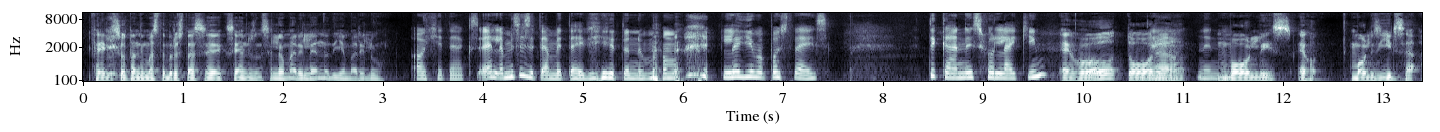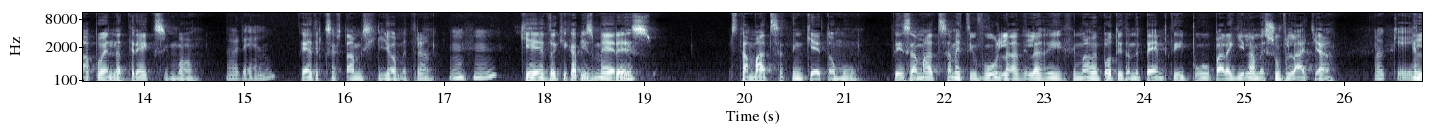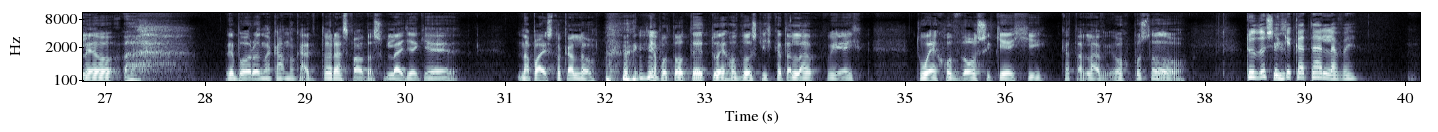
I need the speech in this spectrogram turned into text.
Θέλεις όταν είμαστε μπροστά σε ξένους να σε λέω Μαριλένα αντί για Μαριλού; Όχι, εντάξει. Έλα, μην συζητάμε τα ίδια για το όνομά μου. Λέγε με πώς θες. Τι κάνεις, σχολάκι; Εγώ τώρα Ναι, ναι, ναι. Μόλις, έχω, μόλις γύρισα από ένα τρέξιμο, Ωραία. έτρεξα 7,5 χιλιόμετρα Μμμ. και εδώ και κάποιες μέρες σταμάτησα την keto μου. Τη σταμάτησα με τη βούλα, δηλαδή θυμάμαι πότε ήταν πέμπτη που παραγγείλαμε σουβλάκια Οκ. και λέω «Αχ, δεν μπορώ να κάνω κάτι τώρα, ας φάω τα σουβλάκια και να πάει στο καλό. και από τότε του έχω δώσει και έχει καταλάβει. Έχει- Του έχω δώσει και έχει καταλάβει. Όχι, πώς το... Του δώσε Τι- και κατάλαβε.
